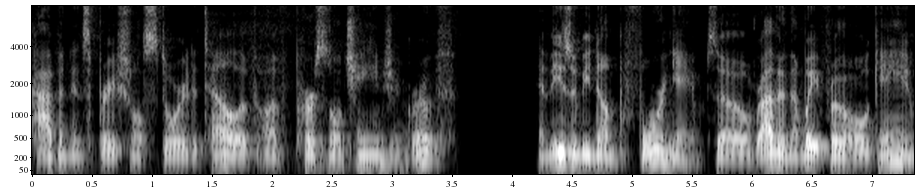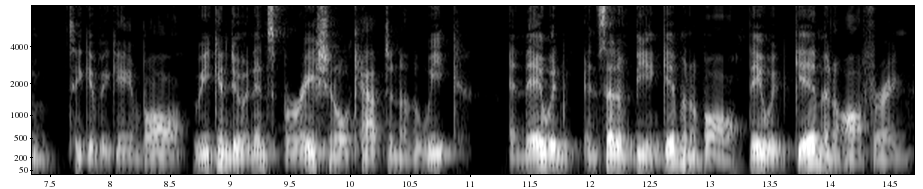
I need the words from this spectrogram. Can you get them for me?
have an inspirational story to tell of, of personal change and growth. And these would be done before game. So rather than wait for the whole game to give a game ball, we can do an inspirational captain of the week. And they would, instead of being given a ball, they would give an offering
